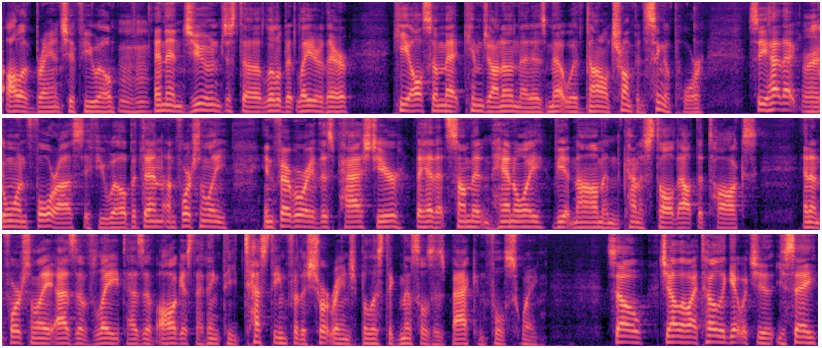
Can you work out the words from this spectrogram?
olive branch, if you will. Mm-hmm. And then June, just a little bit later, there, he also met Kim Jong Un, that has met with Donald Trump in Singapore. So you had that Right. going for us, if you will. But then, unfortunately, in February of this past year, they had that summit in Hanoi, Vietnam, and kind of stalled out the talks. And unfortunately, as of late, as of August, I think the testing for the short range ballistic missiles is back in full swing. So, Jello, I totally get what you, you say.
